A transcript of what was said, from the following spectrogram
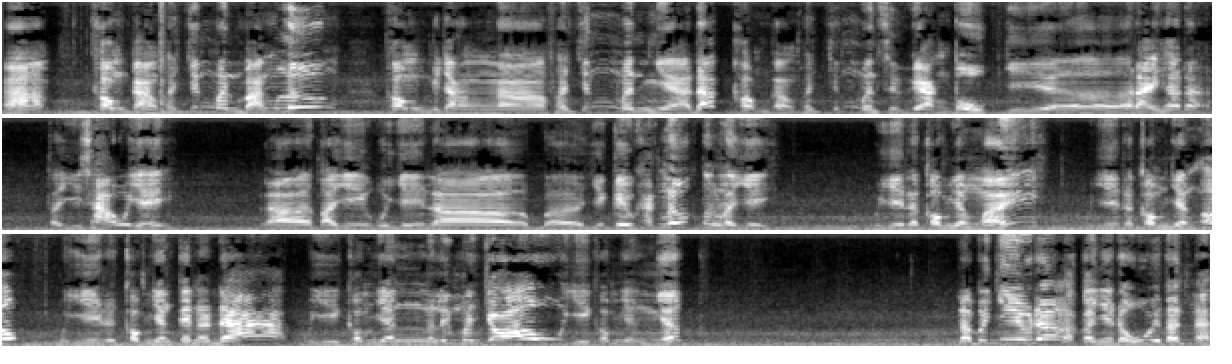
À, không cần phải chứng minh bản lương. Không cần à, phải chứng minh nhà đất. Không cần phải chứng minh sự ràng buộc gì à, ở đây hết á. Tại vì sao quý vị? Là tại vì quý vị là Việt kiều khác nước tức là gì? Quý vị là công dân Mỹ quý vị là công dân Úc quý vị là công dân Canada quý vị công dân Liên minh châu Âu quý vị công dân Nhật là bao nhiêu đó là coi như đủ uy tín rồi.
